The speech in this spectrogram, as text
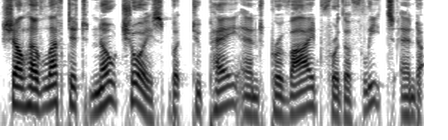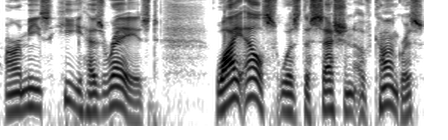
shall have left it no choice but to pay and provide for the fleets and armies he has raised. Why else was the session of Congress,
